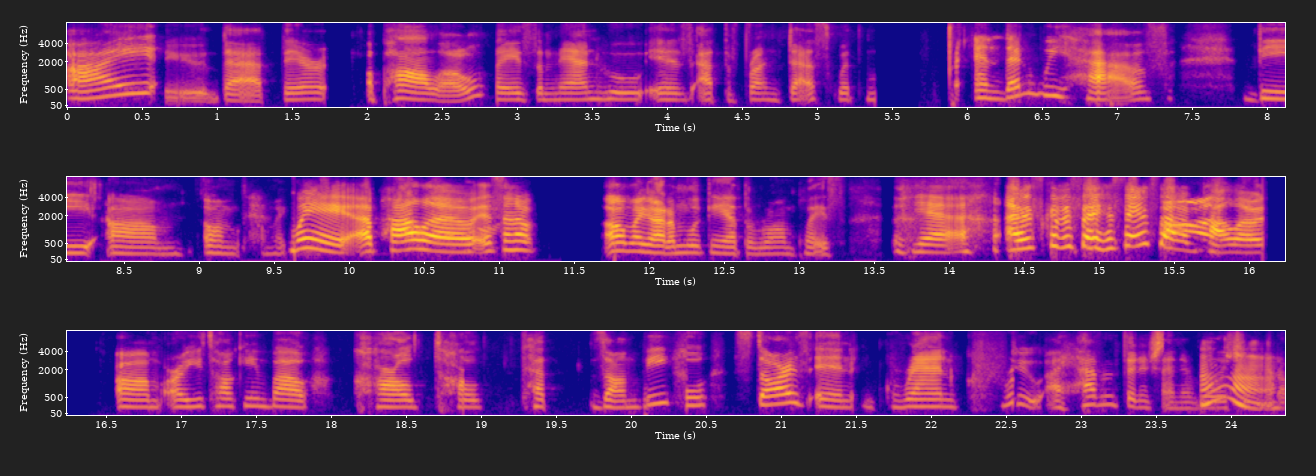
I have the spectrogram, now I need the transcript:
I knew that there Apollo plays the man who is at the front desk with and then we have the um oh, oh wait apollo isn't it Oh my god, I'm looking at the wrong place. Yeah, I was gonna say his name's not Apollo. Um, are you talking about Carl Tart Zombie, who stars in Grand Crew? I haven't finished and really mm.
